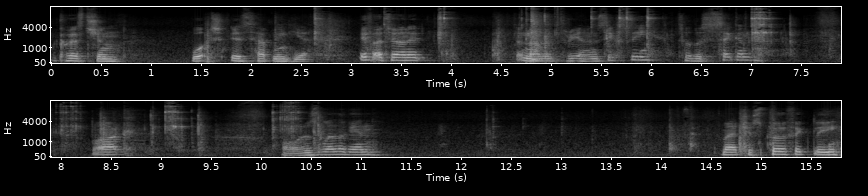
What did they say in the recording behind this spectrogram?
the question what is happening here. If I turn it another 360 to the second mark, all is well again. Matches perfectly.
